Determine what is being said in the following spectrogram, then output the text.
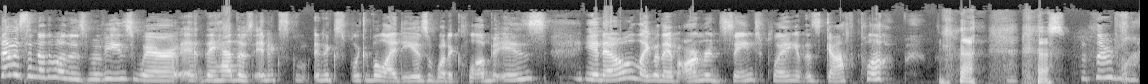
That was another one of those movies where they had those inex- inexplicable ideas of what a club is, you know, like when they have Armored Saint playing at this goth club. the third one.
